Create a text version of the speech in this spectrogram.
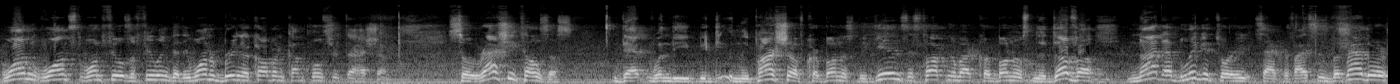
One wants, one feels a feeling that they want to bring a karban, come closer to Hashem. So Rashi tells us that when the when the parsha of karbanos begins, it's talking about karbanos nedava, not obligatory sacrifices, but rather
